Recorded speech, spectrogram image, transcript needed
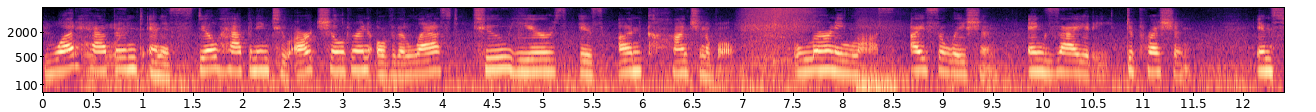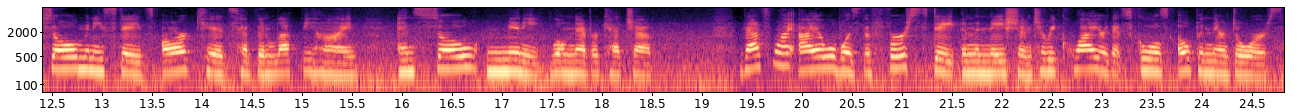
What oh, happened and is still happening to our children over the last two years is unconscionable. Learning loss, isolation, anxiety, depression. In so many states, our kids have been left behind, and so many will never catch up. That's why Iowa was the first state in the nation to require that schools open their doors.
